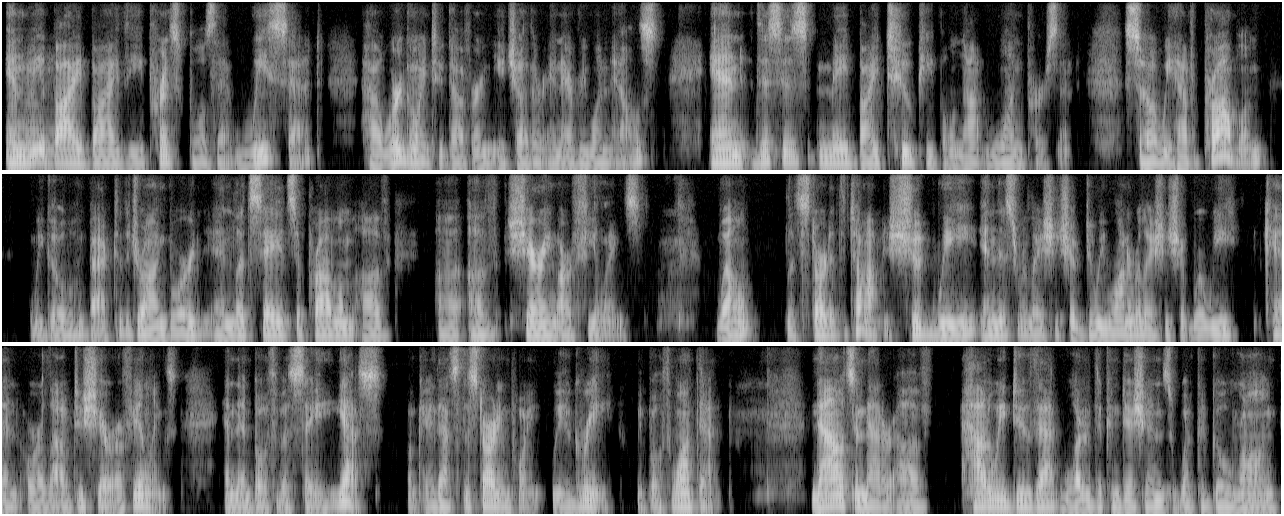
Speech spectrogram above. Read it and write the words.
and mm-hmm. we abide by the principles that we set how we're going to govern each other and everyone else. And this is made by two people, not one person. So we have a problem. We go back to the drawing board, and let's say it's a problem of, uh, of sharing our feelings. Well, let's start at the top. Should we, in this relationship, do we want a relationship where we can or allowed to share our feelings? And then both of us say yes. Okay, that's the starting point. We agree. We both want that. Now it's a matter of how do we do that? What are the conditions? What could go wrong?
